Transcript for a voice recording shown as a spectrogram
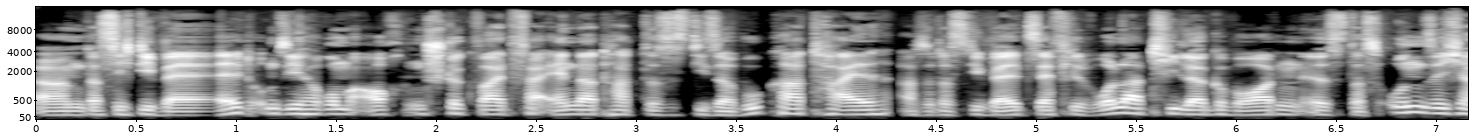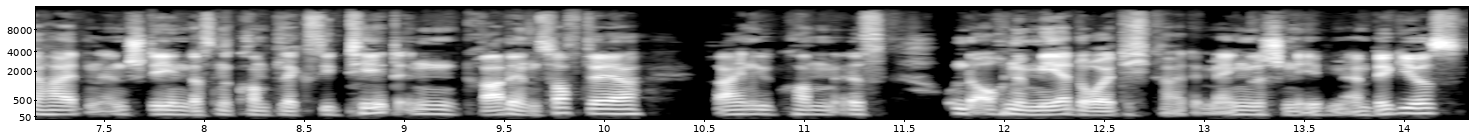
ähm, dass sich die Welt um sie herum auch ein Stück weit verändert hat. Das ist dieser VUCA-Teil, also dass die Welt sehr viel volatiler geworden ist, dass Unsicherheiten entstehen, dass eine Komplexität in, gerade in Software reingekommen ist und auch eine Mehrdeutigkeit im Englischen eben ambiguous.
